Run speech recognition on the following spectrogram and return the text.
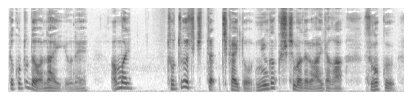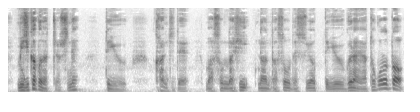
てことではないよね。あんまり卒業式近いと入学式までの間がすごく短くなっちゃうしねっていう感じで、まあそんな日なんだそうですよっていうぐらいなところと、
